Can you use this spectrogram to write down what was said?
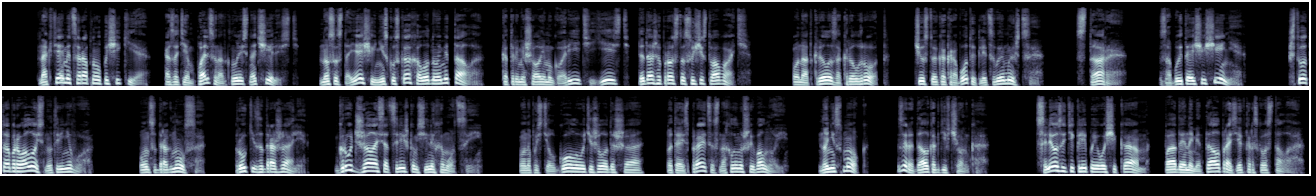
Ногтями царапнул по щеке, а затем пальцы наткнулись на челюсть, но состоящую не из куска холодного металла, который мешал ему говорить, есть, да даже просто существовать. Он открыл и закрыл рот, чувствуя, как работают лицевые мышцы. Старое, забытое ощущение. Что-то оборвалось внутри него. Он содрогнулся, руки задрожали, грудь сжалась от слишком сильных эмоций. Он опустил голову, тяжело дыша, пытаясь справиться с нахлынувшей волной. Но не смог, зарыдал, как девчонка. Слезы текли по его щекам, падая на металл прозекторского стола.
